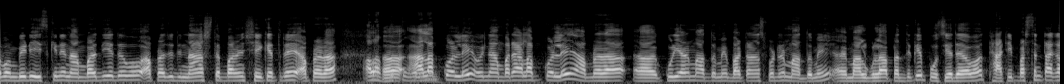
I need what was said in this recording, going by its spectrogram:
এবং ভিডিও স্ক্রিনে নাম্বার দিয়ে দেবো আপনারা যদি না আসতে পারেন সেক্ষেত্রে আপনারা আলাপ করলে ওই নাম্বারে আলাপ করলে আপনারা কুরিয়ার মাধ্যমে বা ট্রান্সপোর্টের মাধ্যমে মালগুলো আপনাদেরকে পৌঁছে দেওয়া হবে। থার্টি পার্সেন্ট টাকা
